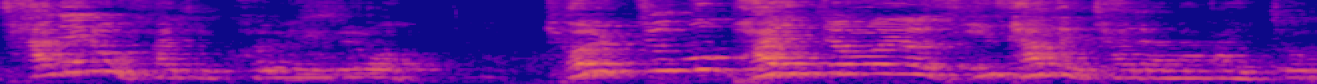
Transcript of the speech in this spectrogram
자네로 하지 걸리므로 별주부 발정하여 세상을 찾아나갈지고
